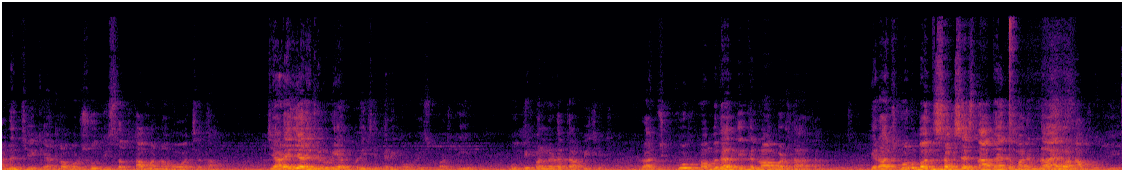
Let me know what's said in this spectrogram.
આનંદ છે કે આટલા વર્ષોથી સત્તામાં ન હોવા છતાં જ્યારે જ્યારે જરૂરિયાત પડી છે ત્યારે કોંગ્રેસ પાર્ટીએ પોતે પણ લડત આપી છે. રાજકોટમાં બધા જ ન પડતા હતા કે રાજકોટ બંધ સક્સેસ ના થાય તમારે ન એલાન આપવું જોઈએ.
